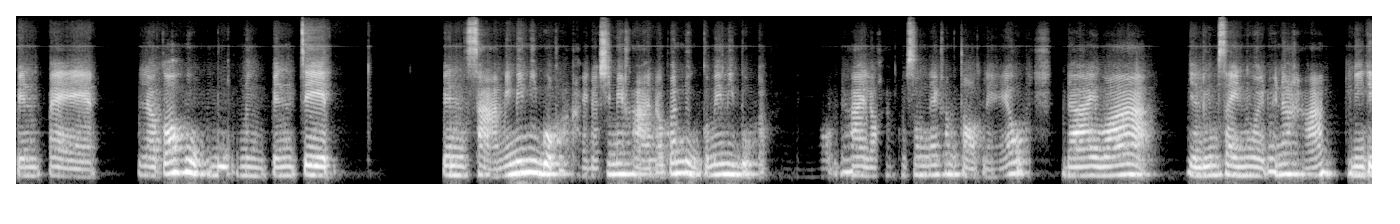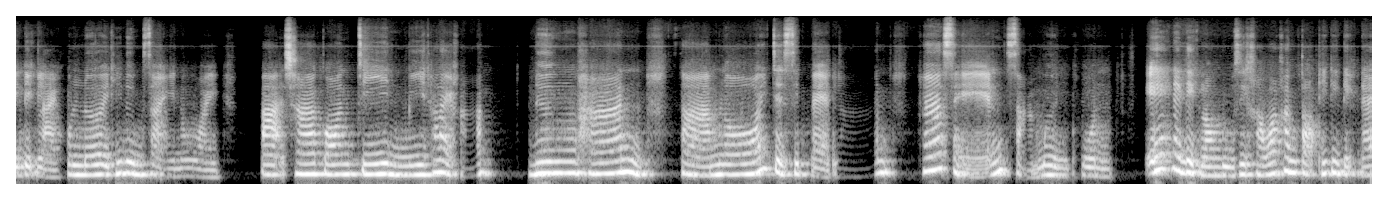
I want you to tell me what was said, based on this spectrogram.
เป็นแปดแล้วก็หกบวกหนึ่งเป็นเจ็ดเป็นสามนี่ไม่มีบวกกับใครแล้วใช่ไหมคะ แล้วก็หนึ่งก็ไม่มีบวกกับใครแล้วได้แล้วค่ะคุณส้มได้คำตอบแล้ว ได้ว่าอย่าลืมใส่หน่วยด้วยนะคะ มีเด็กๆหลายคนเลยที่ลืมใส่หน่วย ประชากรจีนมีเท่าไหร่คะ หนึ่งพันสามร้อยเจ็ดสิบแปดล้านห้าแสนสามหมื่นคน เอ๊ะเด็กๆลองดูสิคะว่าคำตอบที่เด็กๆได้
